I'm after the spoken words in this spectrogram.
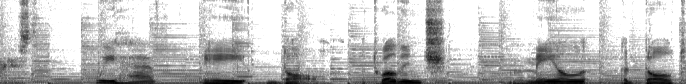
artist. We have a doll, a 12 inch male adult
